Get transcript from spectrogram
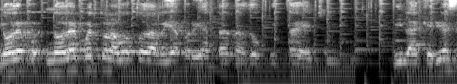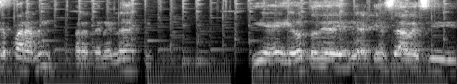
no, le, no, le, he puesto la voz todavía, pero ya están las dos pistas hechas. Y la quería hacer para mí, para tenerlas aquí. Y, el otro día dije, mira, quién sabe si,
